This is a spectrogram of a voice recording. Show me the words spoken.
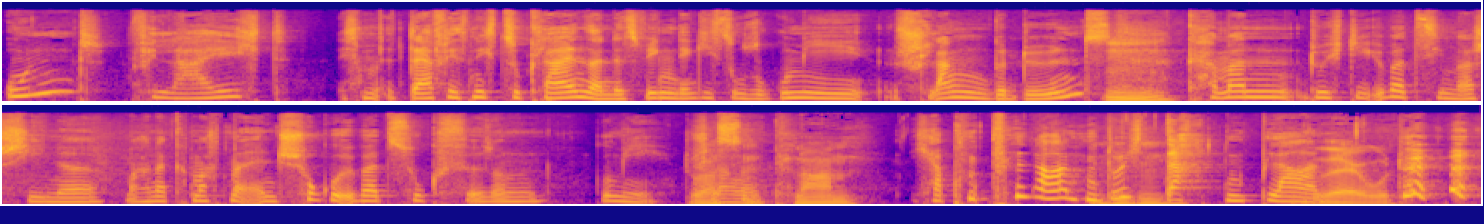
Und vielleicht, ich darf jetzt nicht zu klein sein, deswegen denke ich so, so Gummischlangengedöns Mhm. kann man durch die Überziehmaschine machen. Da macht man einen Schokoüberzug für so einen du hast einen. Plan. Ich habe einen Plan, einen durchdachten Plan. Sehr gut.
